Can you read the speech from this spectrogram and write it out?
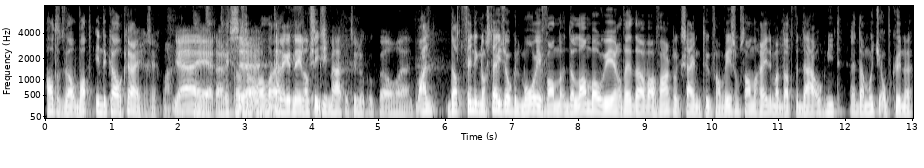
altijd wel wat in de kuil krijgen, zeg maar. Ja, ja, ja daar is, dat is uh, wel, uh, uiteindelijk het Nederlandse precies. klimaat natuurlijk ook wel... Uh, Maar dat vind ik nog steeds ook het mooie van de landbouwwereld. Hè, dat we afhankelijk zijn natuurlijk van weersomstandigheden, maar dat we daar ook niet... Hè, daar moet je op kunnen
